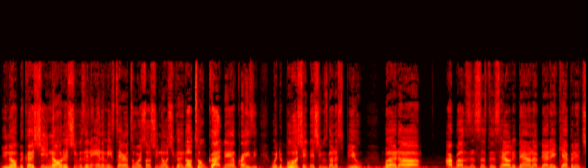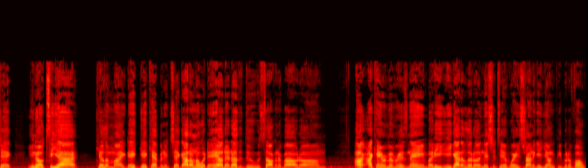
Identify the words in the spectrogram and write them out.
You know, because she know that she was in the enemy's territory, so she knows she couldn't go too goddamn crazy with the bullshit that she was gonna spew. But uh our brothers and sisters held it down up there. They kept it in check. You know, T.I., Killer Mike, they, they kept it in check. I don't know what the hell that other dude was talking about. Um I, I can't remember his name, but he, he got a little initiative where he's trying to get young people to vote.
